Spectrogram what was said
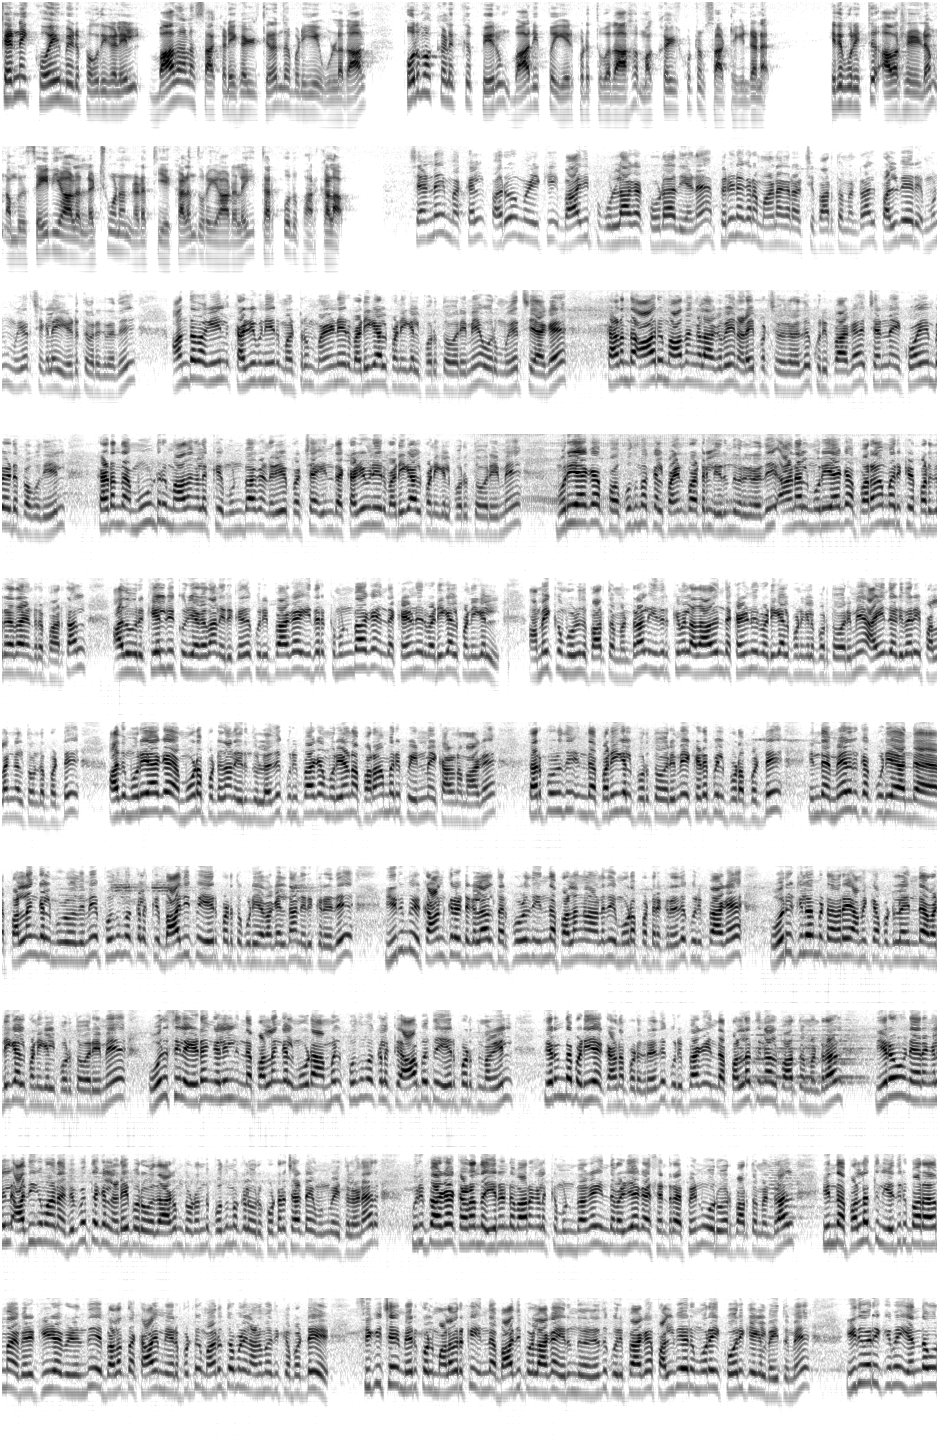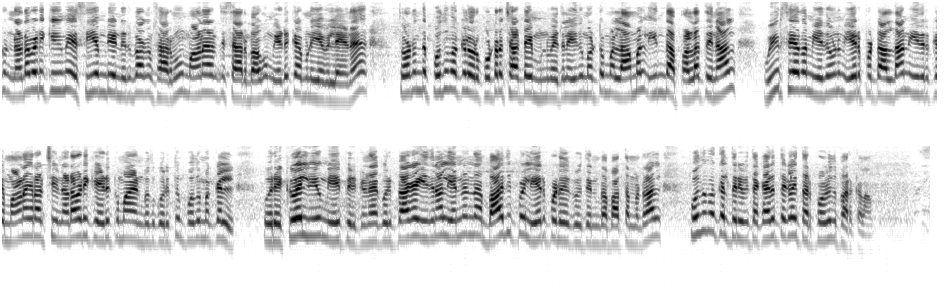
சென்னை கோயம்பேடு பகுதிகளில் பாதாள சாக்கடைகள் திறந்தபடியே உள்ளதால் பொதுமக்களுக்கு பெரும் பாதிப்பை ஏற்படுத்துவதாக மக்கள் குற்றம் சாட்டுகின்றனர். இதுகுறித்து அவர்களிடம் நமது செய்தியாளர் லட்சுமணன் நடத்திய கலந்துரையாடலை தற்போது பார்க்கலாம். சென்னை மக்கள் பருவமழைக்கு பாதிப்புக்குள்ளாக கூடாது என பெருநகர மாநகராட்சி பார்த்தோம் என்றால் பல்வேறு முன் முயற்சிகளை எடுத்து வருகிறது. அந்த வகையில் கழிவுநீர் மற்றும் மழைநீர் வடிகால் பணிகள் பொறுத்தவரையுமே ஒரு முயற்சியாக கடந்த ஆறு மாதங்களாகவே நடைபெற்று வருகிறது. குறிப்பாக சென்னை கோயம்பேடு பகுதியில் கடந்த மூன்று மாதங்களுக்கு முன்பாக நிறைவு பெற்ற இந்த கழிவுநீர் வடிகால் பணிகள் பொறுத்தவரையுமே முறையாக ப- பொதுமக்கள் பயன்பாட்டில் இருந்து வருகிறது. ஆனால் முறையாக பராமரிக்கப்படுகிறதா என்று பார்த்தால் அது ஒரு கேள்விக்குறியாக தான் இருக்கிறது. குறிப்பாக இதற்கு முன்பாக இந்த கழிவுநீர் வடிகால் பணிகள் அமைக்கும் பொழுது பார்த்தோம் என்றால் இதற்கு மேல் அதாவது இந்த கழிவுநீர் வடிகால் பணிகளை பொறுத்தவரையுமே ஐந்து அடி வரை பள்ளங்கள் தோண்டப்பட்டு அது முறையாக மூடப்பட்டு தான் இருந்துள்ளது. குறிப்பாக முறையான பராமரிப்பு இன்மை காரணமாக தற்பொழுது இந்த பணிகள் பொறுத்தவரையுமே கிடப்பில் போடப்பட்டு இந்த மேல் இருக்கக்கூடிய அந்த பள்ளங்கள் முழுவதுமே பொதுமக்களுக்கு பாதிப்பை ஏற்படுத்தக்கூடிய வகையில் தான் இருக்கிறது. இரும்பு கான்கிரீட்டுகளால் தற்பொழுது இந்த பள்ளங்களானது மூடப்பட்டிருக்கிறது. குறிப்பாக ஒரு கிலோமீட்டர் வரை அமைக்கப்பட்டுள்ள இந்த வடிகால் பணிகள் பொறுத்தவரையுமே ஒரு சில இடங்களில் இந்த பள்ளங்கள் மூடாமல் பொதுமக்களுக்கு ஆபத்தை ஏற்படுத்தும் வகையில் திறந்தபடியே காணப்படுகிறது. குறிப்பாக இந்த பள்ளத்தினால் பார்த்தோம் என்றால் இரவு நேரங்களில் அதிகமான விபத்துகள் நடைபெறுவதாகவும் தொடர்ந்து பொதுமக்கள் ஒரு குற்றச்சாட்டை முன்வைத்துள்ளனர். குறிப்பாக கடந்த இரண்டு வாரங்களுக்கு முன்பாக இந்த வழியாக சென்ற பெண் ஒருவர் பார்த்தோம் என்றால் இந்த பள்ளத்தில் எதிர்பாராமல் கீழே விழுந்து பலத்த காயம் ஏற்பட்டு மருத்துவமனையில் அனுமதிக்கப்பட்டு சிகிச்சை மேற்கொள்ளும் அளவிற்கு இந்த பாதிப்புகளாக இருந்து வருகிறது குறிப்பாக பல்வேறு முறை கோரிக்கைகள் வைத்துமே இதுவரைக்குமே எந்த ஒரு நடவடிக்கையுமே சிஎம்டி நிர்வாகம் சார்பும் மாநகராட்சி சார்பாகவும் எடுக்க முடியவில்லை என தொடர்ந்து பொதுமக்கள் ஒரு குற்றச்சாட்டை முன்வைத்தனர். இது மட்டுமல்லாமல் இந்த பள்ளத்தினால் உயிர் சேதம் ஏதேனும் ஏற்பட்டால் தான் இதற்கு மாநகராட்சி நடவடிக்கை எடுக்குமா என்பது குறித்தும் பொதுமக்கள் ஒரு கேள்வியும் எழுப்பியிருக்கின்றனர். குறிப்பாக இதனால் என்னென்ன பாதிப்புகள் ஏற்படுகிறது குறித்து என்பதை பார்த்தோம் என்றால் பொதுமக்கள் தெரிவித்த கருத்துக்களை தற்பொழுது பார்க்கலாம்.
